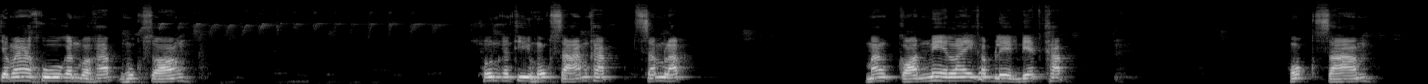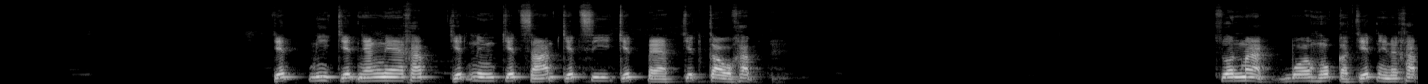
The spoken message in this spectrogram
จะมาคูกันบ่ครับหกสองชนกันที่หกสามครับสำหรับ มังกรเมลัยกับเลขเด็ดครับหกสามเจ็ดมีเจ็ดยังแน่ครับเจ็ดหนึ่งเจ็ดสามเจ็ดสี่เจ็ดแปดเจ็ดเก้าครับ ส่วนมากบอหกกับเจ็ดนี่นะครับ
